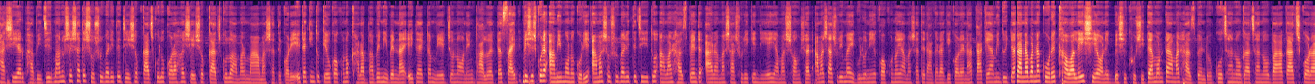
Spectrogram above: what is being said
হাসি আর ভাবি যে মানুষের সাথে শ্বশুর বাড়িতে যেসব কাজগুলো করা হয় সেই সব কাজগুলো আমার মা আমার সাথে করে। এটা কিন্তু কেউ কখনো খারাপ ভাবে নিবেন না। এটা একটা মেয়ের জন্য অনেক ভালো একটা সাইড। বিশেষ করে আমি মনে করি আমার শ্বশুর বাড়িতে যেহেতু আমার হাজবেন্ড আর আমার শাশুড়িকে নিয়েই আমার সংসার। আমার শাশুড়ি মা এগুলো নিয়ে কখনোই আমার সাথে রাগারাগি করে না। তাকে আমি দুইটা রান্নাবান্না করে খাওয়ালেই সে অনেক বেশি খুশি। তেমনটা আমার হাজব্যান্ডও গোছানো, গাছানো বা কাজ করা,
